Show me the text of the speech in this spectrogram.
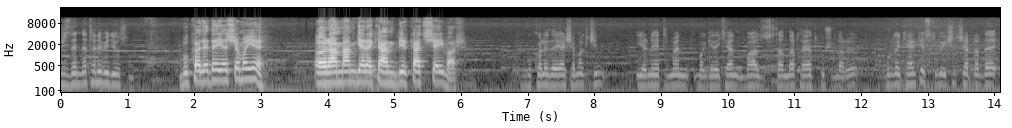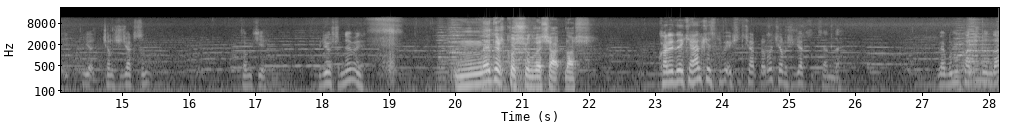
Bizden ne talep ediyorsun? Bu kalede yaşamayı öğrenmem gereken birkaç şey var. Bu kalede yaşamak için yerine getirmen gereken bazı standart hayat koşulları. Buradaki herkes gibi eşit şartlarda çalışacaksın. Tabii ki. Biliyorsun değil mi? Nedir koşul ve şartlar? Kaledeki herkes gibi eşit şartlarda çalışacaksın sen de. Ve bunun karşılığında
